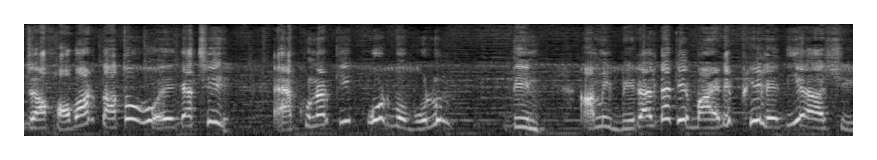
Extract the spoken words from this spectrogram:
যা হবার তা তো হয়ে গেছে। এখন আর কি করব বলুন? দিন, আমি বিড়ালটাকে বাইরে ফেলে দিয়ে আসি।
